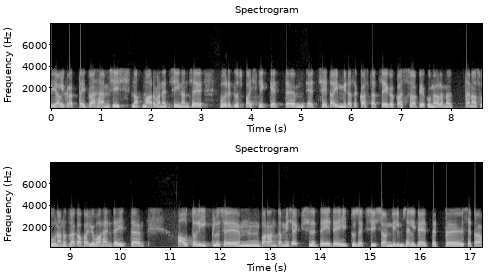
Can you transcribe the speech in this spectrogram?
jalgrattaid vähem, siis noh, ma arvan, et siin on see võrdlus paslik, et, et see taim, mida sa kastad, see ka kasvab ja kui me oleme täna suunanud väga palju vahendeid autoliikluse mm, parandamiseks, teede ehituseks, siis on ilmselge, et, et äh, seda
